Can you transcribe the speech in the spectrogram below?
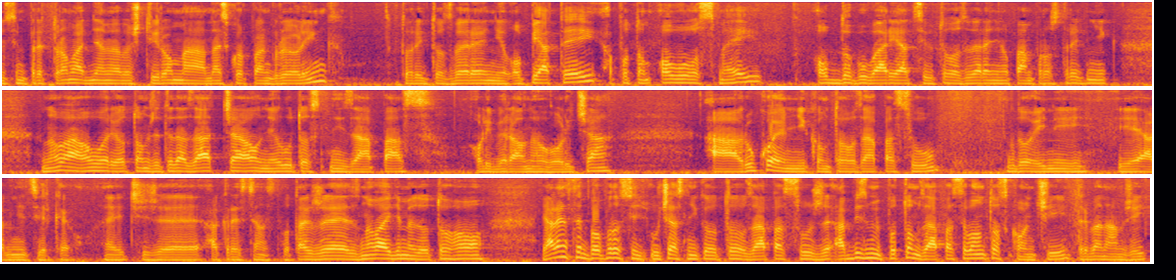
myslím, pred troma dňami alebo štyroma, najskôr pán Gröling, ktorý to zverejnil o 5. a potom o 8. obdobu variáciu toho zverejnil pán prostredník, znova hovorí o tom, že teda začal neútostný zápas o liberálneho voliča a rukojemníkom toho zápasu kto iný je, ak nie církev. Hej, čiže a kresťanstvo. Takže znova ideme do toho. Ja len chcem poprosiť účastníkov toho zápasu, že aby sme po tom zápase, on to skončí, treba nám žiť,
